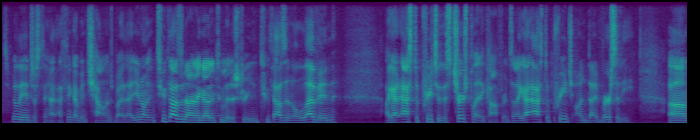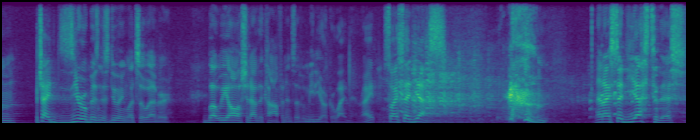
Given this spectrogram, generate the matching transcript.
It's really interesting. I, I think I've been challenged by that. You know, in 2009, I got into ministry. In 2011, I got asked to preach at this church planting conference, and I got asked to preach on diversity. Um, which I had zero business doing whatsoever. But we all should have the confidence of a mediocre white man, right? So I said yes. and I said yes to this.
